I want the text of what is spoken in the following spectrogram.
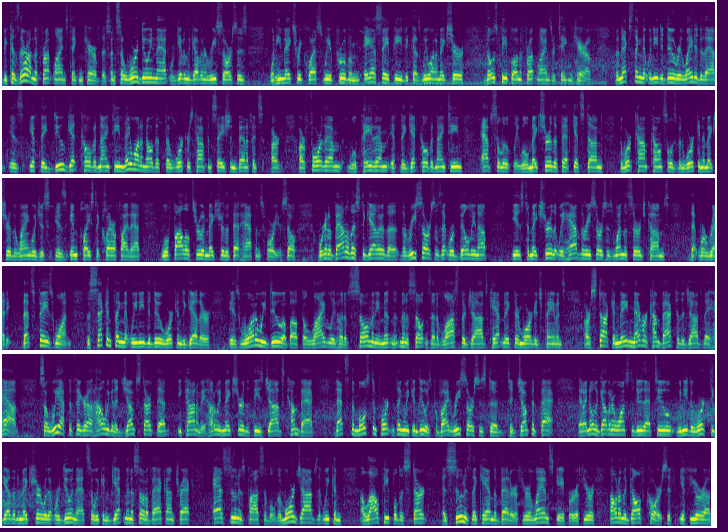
because they're on the front lines taking care of this. And so we're doing that. We're giving the governor resources. When he makes requests, we approve them ASAP because we want to make sure those people on the front lines are taken care of. The next thing that we need to do related to that is if they do get COVID 19, they want to know that the workers' compensation benefits are, are for them. We'll pay them if they get COVID 19. Absolutely. We'll make sure that that gets done. The Work Comp Council has been working to make sure the language is, is in place to clarify that. We'll follow through and make sure that that happens for you. So we're going to battle this together. The, the resources that we're building up is to make sure that we have the resources when the surge comes that we're ready. That's phase one. The second thing that we need to do working together is what do we do about the livelihood of so many Minnesotans that have lost their jobs, can't make their mortgage payments, are stuck, and may never come back to the jobs they have. So we have to figure out how are we going to jumpstart that economy? How do we make sure that these jobs come back? That's the most important thing we can do is provide resources to, to jump it back. And I know the governor wants to do that too. We need to work together to make sure that we're doing that so we can get Minnesota back on track as soon as possible. The more jobs that we can allow people to start as soon as they can, the better. If you're a landscaper, if you're out on the golf course, if, if you're a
